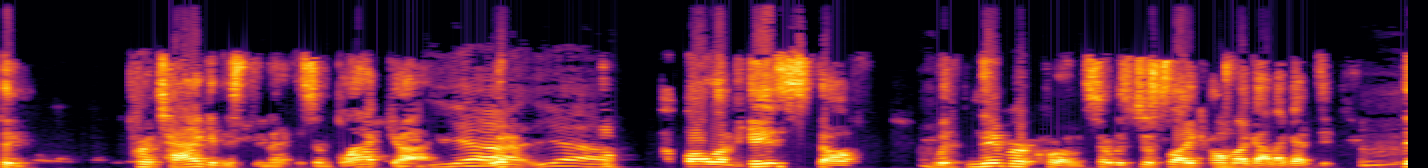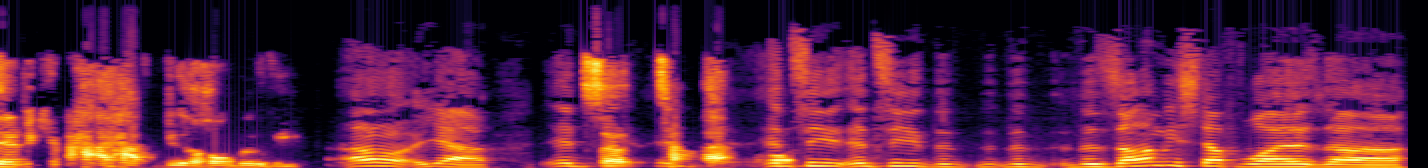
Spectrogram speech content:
the protagonist in that is a black guy Yeah, yeah. all of his stuff with Nimmer quotes. So it was just like, oh my god, I got. To, then it became I have to do the whole movie. Oh yeah. And, So and, that's how that- and see and see the, the the zombie stuff was uh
